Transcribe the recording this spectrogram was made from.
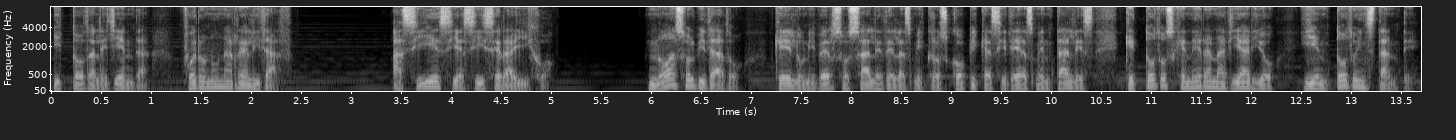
y toda leyenda fueron una realidad. Así es y así será, hijo. ¿No has olvidado que el universo sale de las microscópicas ideas mentales que todos generan a diario y en todo instante.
